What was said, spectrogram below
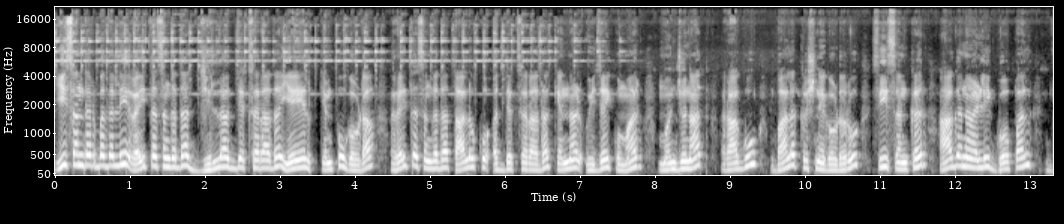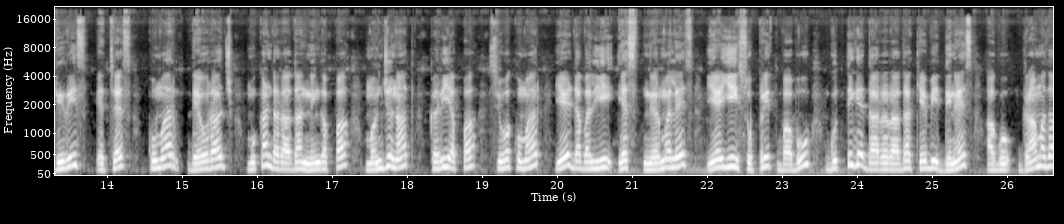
ಈ ಸಂದರ್ಭದಲ್ಲಿ ರೈತ ಸಂಘದ ಜಿಲ್ಲಾಧ್ಯಕ್ಷರಾದ ಎಎಲ್ ಕೆಂಪುಗೌಡ, ರೈತ ಸಂಘದ ತಾಲೂಕು ಅಧ್ಯಕ್ಷರಾದ ಕೆನ್ನಾಳ್ ವಿಜಯ್ ಕುಮಾರ್ ಮಂಜುನಾಥ್, ರಾಘು ಬಾಲಕೃಷ್ಣೇಗೌಡರು, C. Shankar, Aganahalli Gopal, Girish, H. S. Kumar Devaraj, ಮುಖಂಡರಾದ Ningappa, Manjunath, Kariyappa, Shivakumar, A double E S Nirmalesh, AE Supreeth Babu, ಗುತ್ತಿಗೆದಾರರಾದ ಕೆಬಿ ದಿನೇಶ್ ಹಾಗೂ ಗ್ರಾಮದ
